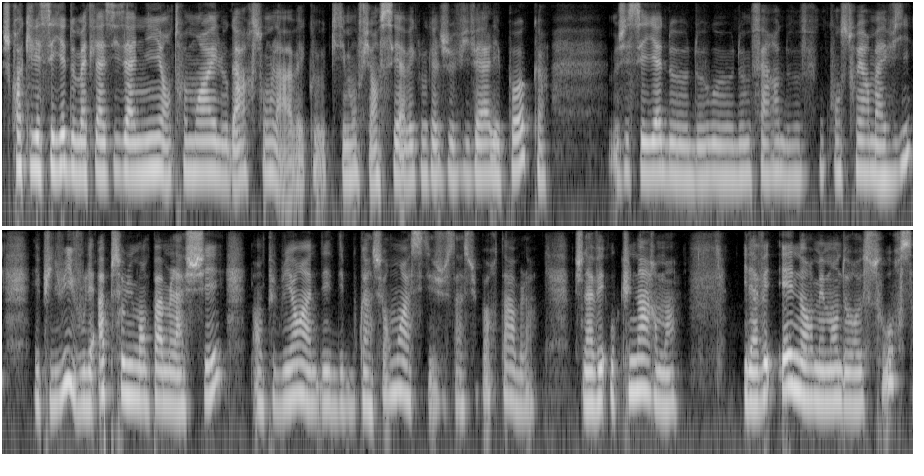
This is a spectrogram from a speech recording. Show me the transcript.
je crois qu'il essayait de mettre la zizanie entre moi et le garçon là, avec euh, qui est mon fiancé avec lequel je vivais à l'époque. J'essayais de, de, me faire de construire ma vie. Et puis lui, il voulait absolument pas me lâcher en publiant des, bouquins sur moi. C'était juste insupportable. Je n'avais aucune arme. Il avait énormément de ressources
